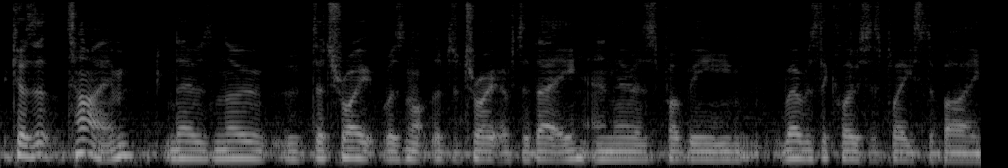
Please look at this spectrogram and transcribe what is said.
Because at the time there was no Detroit was not the Detroit of today, and there was probably where was the closest place to buy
